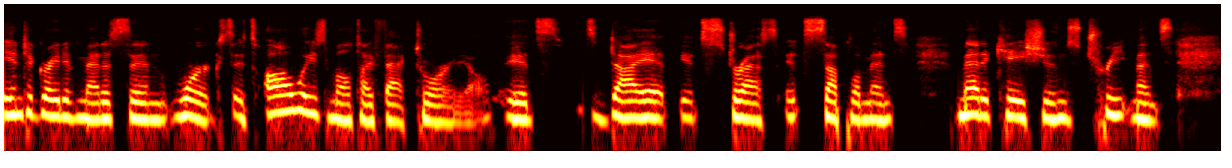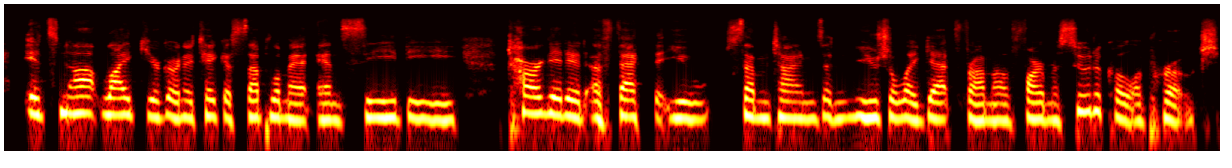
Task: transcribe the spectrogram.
integrative medicine works. It's always multifactorial. It's, it's diet, it's stress, it's supplements, medications, treatments. It's not like like you're going to take a supplement and see the targeted effect that you sometimes and usually get from a pharmaceutical approach.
